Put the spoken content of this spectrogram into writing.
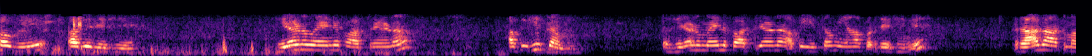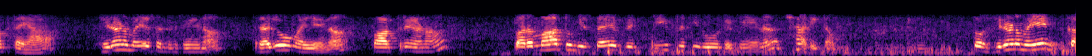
अब आगे देखिए। हिरणमय पात्रेण अभिहितम तो हिरणमयन पात्रण अपीतम यहाँ पर देखेंगे। रागात्मकतया हिरणमय सदृशेना रजोमयेन, पात्रेण परमात्म विषय वृत्ति प्रतिरोधकेन छादितम तो हिरणमयन का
